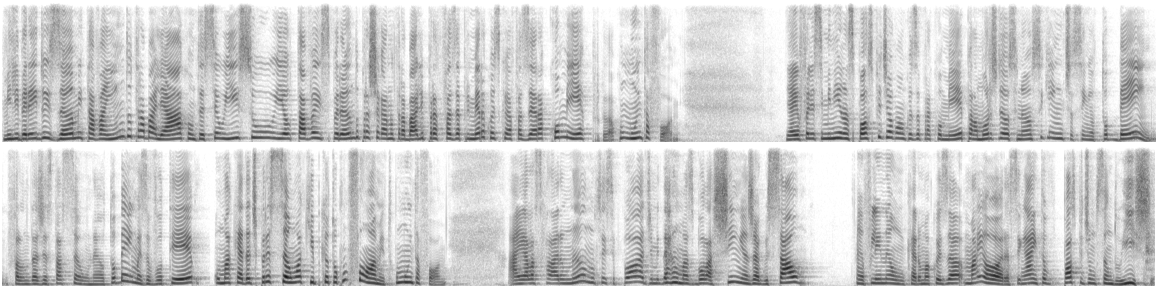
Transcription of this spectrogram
me liberei do exame, estava indo trabalhar, aconteceu isso e eu estava esperando para chegar no trabalho para fazer a primeira coisa que eu ia fazer era comer, porque eu estava com muita fome. E aí eu falei assim, meninas, posso pedir alguma coisa para comer? Pelo amor de Deus, senão é o seguinte, assim, eu tô bem, falando da gestação, né? Eu tô bem, mas eu vou ter uma queda de pressão aqui porque eu tô com fome, tô com muita fome. Aí elas falaram: "Não, não sei se pode", me deram umas bolachinhas de água e sal. Aí eu falei: "Não, quero uma coisa maior, assim. Ah, então posso pedir um sanduíche?"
